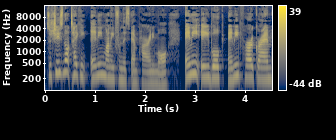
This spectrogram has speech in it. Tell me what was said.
So she's not taking any money from this empire anymore. Any ebook, any program,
